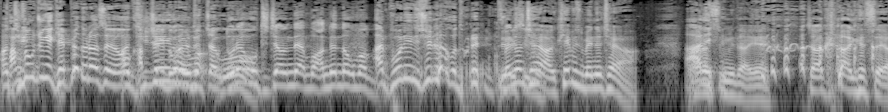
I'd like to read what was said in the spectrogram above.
아니, 방송 디- 중에 개편을 하세요? 아니, 갑자기 DJ가 노래를 음악- 듣자고. 노래 한 곡 듣자는데 뭐 안 된다고 막. 아니 본인이 쉬려고 노래를 몇 년. 차야? KBS 몇 년 차야? 아니. 알았습니다. 예. 자, 그럼 알겠어요.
